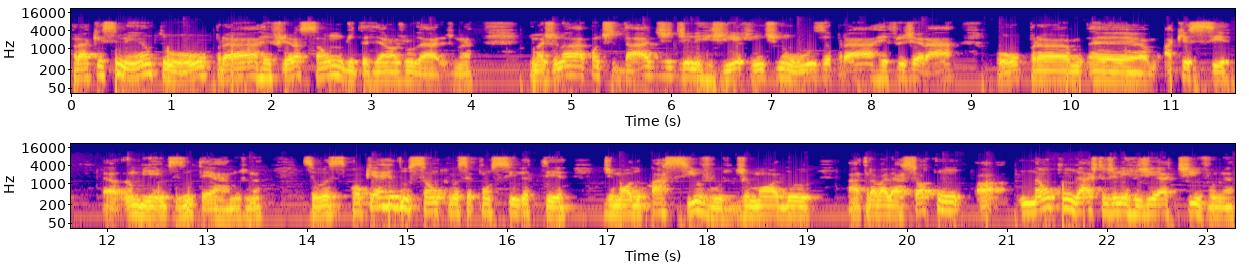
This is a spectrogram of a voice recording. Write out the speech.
para aquecimento ou para refrigeração de determinados lugares, né? Imagina a quantidade de energia que a gente não usa para refrigerar ou para é, aquecer é, ambientes internos, né? Se você, qualquer redução que você consiga ter de modo passivo, de modo a trabalhar só com ó, não com gasto de energia ativo, né?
